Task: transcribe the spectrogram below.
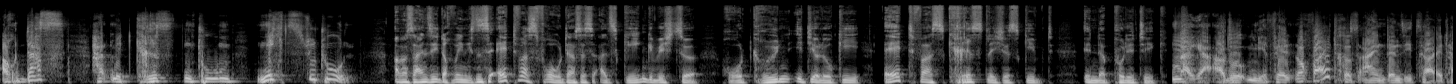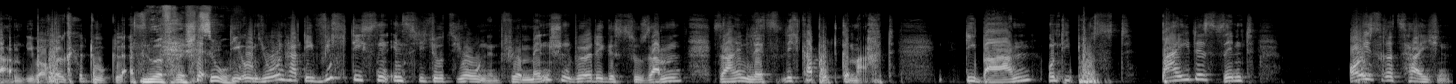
Auch das hat mit Christentum nichts zu tun. Aber seien Sie doch wenigstens etwas froh, dass es als Gegengewicht zur rot-grünen Ideologie etwas Christliches gibt in der Politik. Naja, also mir fällt noch weiteres ein, wenn Sie Zeit haben, lieber Holger Douglas. Nur frisch zu. Die Union hat die wichtigsten Institutionen für menschenwürdiges Zusammensein letztlich kaputt gemacht. Die Bahn und die Post. Beides sind äußere Zeichen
